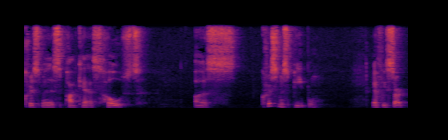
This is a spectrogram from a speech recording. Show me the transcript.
Christmas podcast hosts, us Christmas people, if we start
